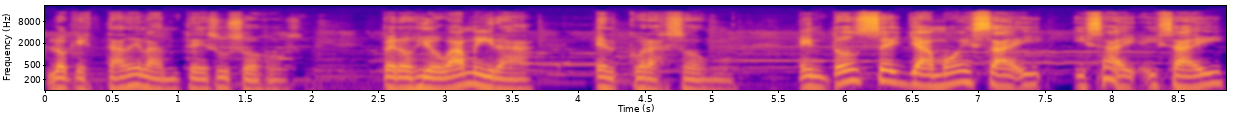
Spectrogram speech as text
lo que está delante de sus ojos, pero Jehová mira el corazón. Entonces llamó Isaí, Isaí, Isaí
